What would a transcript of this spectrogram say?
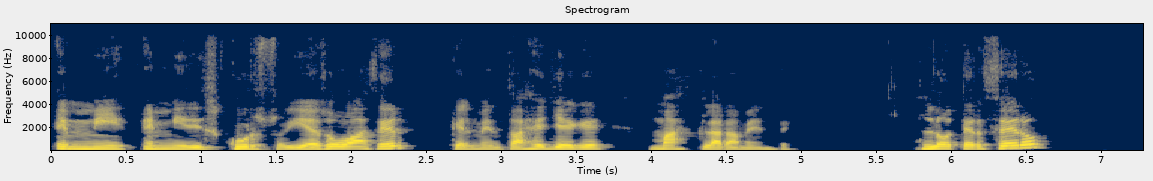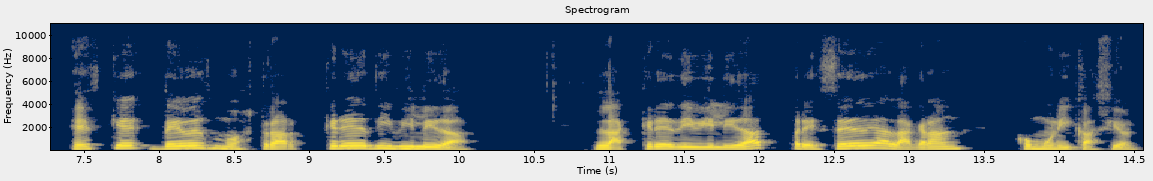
en mi, en mi discurso y eso va a hacer que el mensaje llegue más claramente. Lo tercero es que debes mostrar credibilidad. La credibilidad precede a la gran comunicación.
